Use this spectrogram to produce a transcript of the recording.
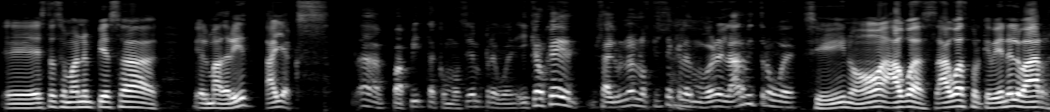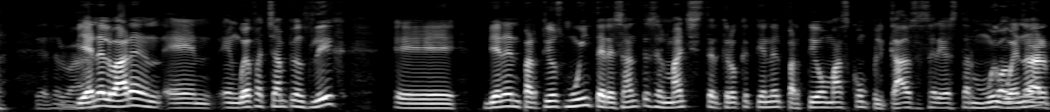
Eh, esta semana empieza el Madrid, Ajax. Ah, papita, como siempre, güey. Y creo que salió una noticia que les movió el árbitro, güey. Sí, no, aguas, aguas, porque viene el bar. Viene el bar. Viene el bar en, en, UEFA Champions League. Eh, vienen partidos muy interesantes. El Manchester creo que tiene el partido más complicado. Esa serie va a estar muy buena. El,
